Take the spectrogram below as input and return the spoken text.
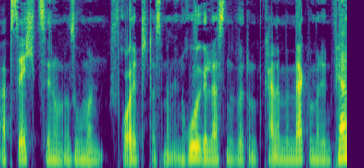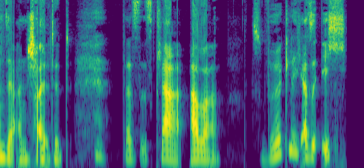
ab 16 oder so, wo man freut, dass man in Ruhe gelassen wird und keiner bemerkt, wenn man den Fernseher anschaltet. Das ist klar. Aber so wirklich, also ich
